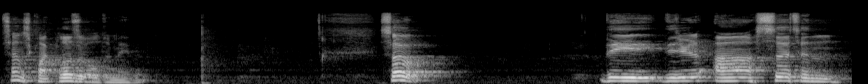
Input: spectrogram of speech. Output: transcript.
Sounds quite plausible to me, but So, the, there are certain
